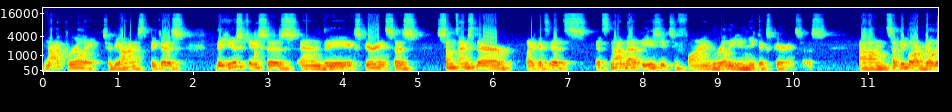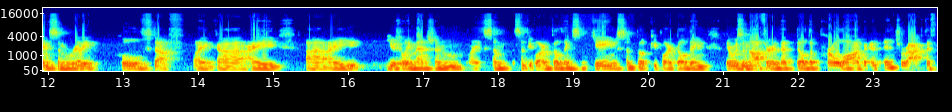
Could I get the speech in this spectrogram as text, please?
not really, to be honest, because the use cases and the experiences sometimes they're like it's it's it's not that easy to find really unique experiences. Um, some people are building some really cool stuff. Like uh, I uh, I usually mention like some some people are building some games. Some people are building. There was an author that built a prologue, an interactive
